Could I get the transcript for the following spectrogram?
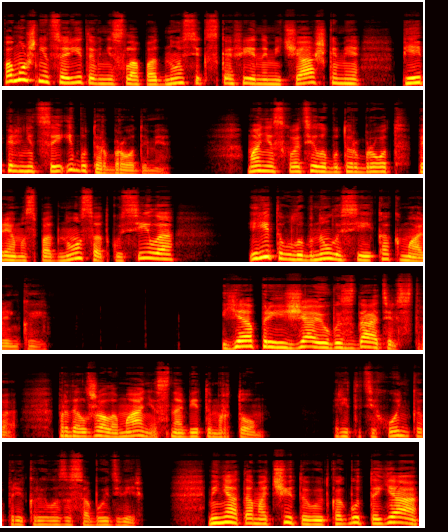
Помощница Рита внесла подносик с кофейными чашками, пепельницей и бутербродами. Маня схватила бутерброд прямо с подноса, откусила, и Рита улыбнулась ей, как маленькой. «Я приезжаю в издательство», — продолжала Маня с набитым ртом. Рита тихонько прикрыла за собой дверь. «Меня там отчитывают, как будто я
